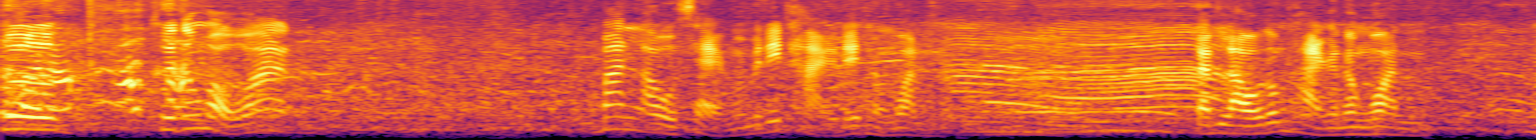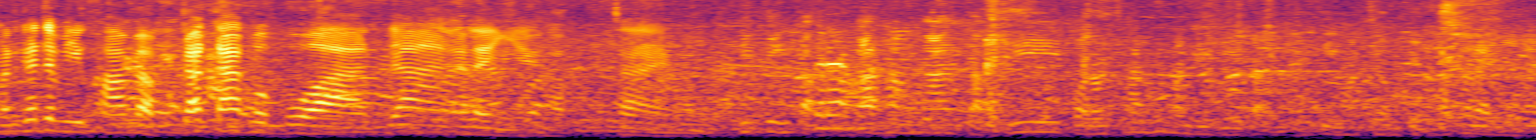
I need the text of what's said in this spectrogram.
คือคือต้องบอกว่า บ้านเราแสงมันไม่ได้ถ่ายได้ทั้งวัน แต่เราต้องถ่ายกันทั้งวัน มันก็จะมีความแบบกล้าๆกลัวๆได้อะไรอย่างเงี้ยครับใช่ครับ จริงๆกับการทำงานกับที่โปรดักชั่นที่มันดีๆแบบนี้จริงๆมันเชิงเป็นนักแสดงยังไง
